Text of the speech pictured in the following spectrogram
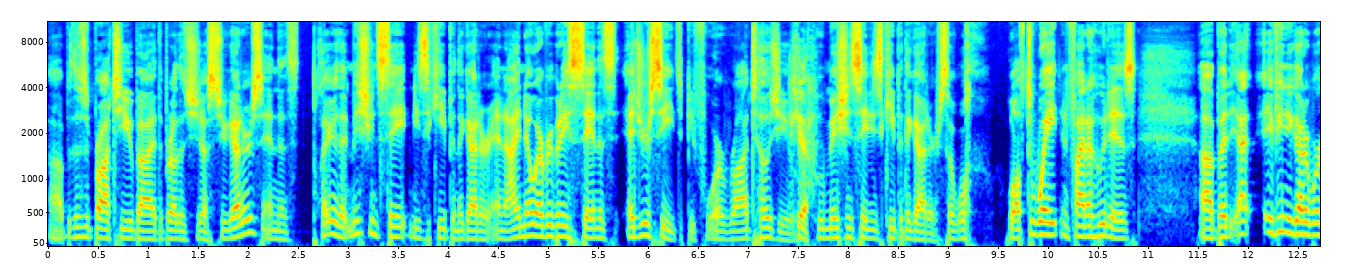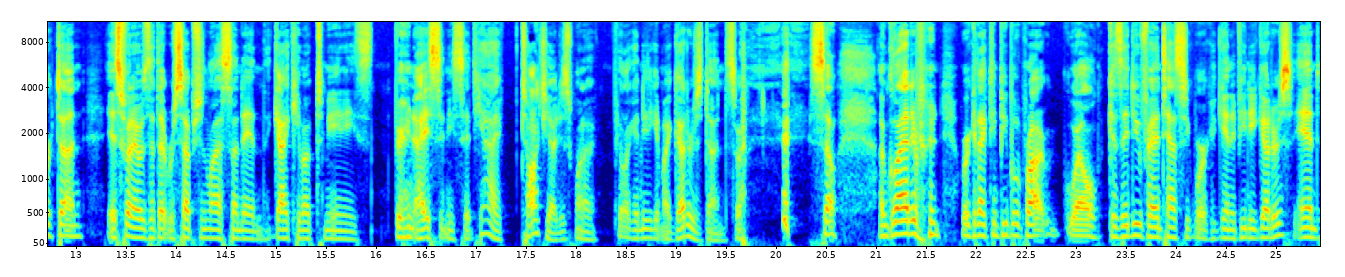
Uh, but this is brought to you by the Brothers Just Two Gutters and the player that Michigan State needs to keep in the gutter. And I know everybody's saying this edge your seats before Rod tells you yeah. who Michigan State needs to keep in the gutter. So we'll we'll have to wait and find out who it is. Uh, but uh, if you need gutter work done, it's when I was at that reception last Sunday and the guy came up to me and he's very nice and he said, "Yeah, I talked to you. I just want to feel like I need to get my gutters done." So. so I'm glad we're connecting people pro- well because they do fantastic work. Again, if you need gutters and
